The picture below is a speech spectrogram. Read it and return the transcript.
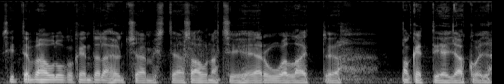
sitten vähän ulkokentällä höntsäämistä ja saunat siihen ja ruoanlaittoja, pakettien jakoja.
